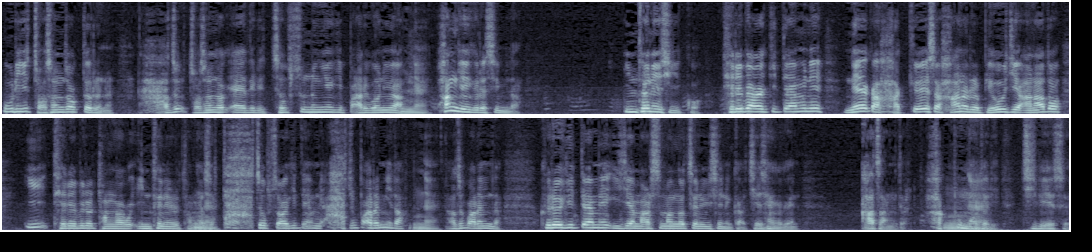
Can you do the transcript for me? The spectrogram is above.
우리 조선족들은 아주 조선족 애들이 접수 능력이 빠르거니와 네. 환경이 그렇습니다. 인터넷이 있고 텔레비가 있기 때문에 내가 학교에서 한어를 배우지 않아도 이 텔레비를 통하고 인터넷을 통해서 네. 다 접수하기 때문에 아주 빠릅니다. 네. 아주 빠릅니다. 그러기 때문에 이제 말씀한 것처럼 있으니까 제 생각엔 가장들, 학부모들이 집에서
